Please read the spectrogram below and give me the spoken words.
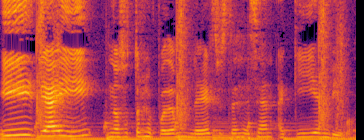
Y de ahí nosotros lo podemos leer si ustedes desean aquí en vivo.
